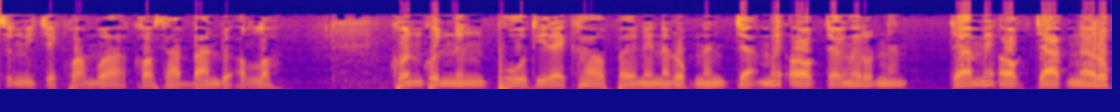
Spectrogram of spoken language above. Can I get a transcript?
ซึ่งมีใจความว่าขอสาบานด้วยอัลลอฮ์คนคนหนึ่งผู้ที่ได้เข้าไปในนรกนั้น จะไม่ออกจากนรกนั้น จะไม่ออกจากนรก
